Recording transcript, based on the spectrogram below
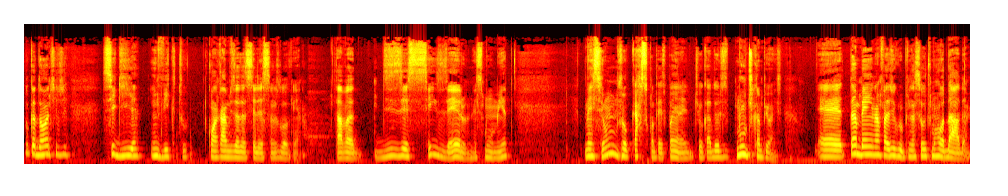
Luka Doncic seguia invicto com a camisa da seleção eslovena. Tava 16-0 nesse momento. Venceu um jogaço contra a Espanha, né? Jogadores multicampeões. É, também na fase de grupos, nessa última rodada,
